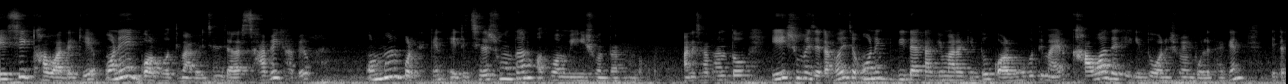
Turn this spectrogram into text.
বেশি খাওয়া দেখে অনেক গর্ভবতী মা রয়েছেন যারা স্বাভাবিকভাবে অনুমান করে থাকেন এটি ছেলে সন্তান অথবা মেয়ে সন্তান হলো মানে সাধারণত এই সময় যেটা হয় যে অনেক দিদা কাকিমারা কিন্তু গর্ভবতী মায়ের খাওয়া দেখে কিন্তু অনেক সময় বলে থাকেন যেটা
